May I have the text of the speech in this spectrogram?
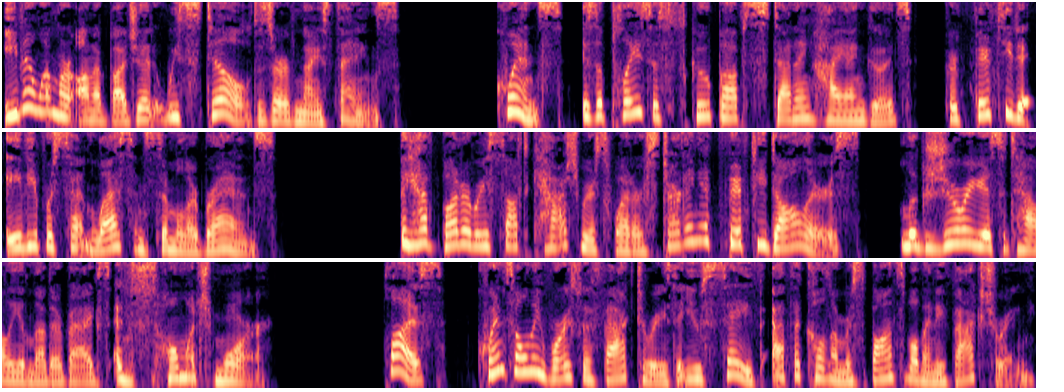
Even when we're on a budget, we still deserve nice things. Quince is a place to scoop up stunning high-end goods for 50 to 80% less than similar brands. They have buttery soft cashmere sweaters starting at $50, luxurious Italian leather bags, and so much more. Plus, Quince only works with factories that use safe, ethical, and responsible manufacturing.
